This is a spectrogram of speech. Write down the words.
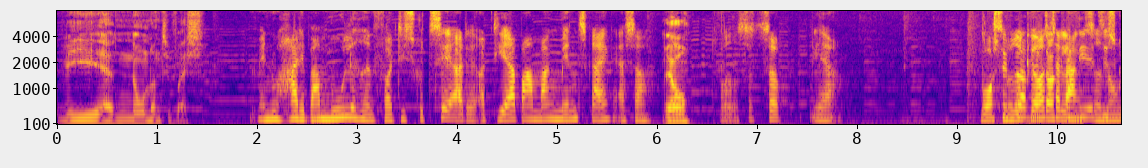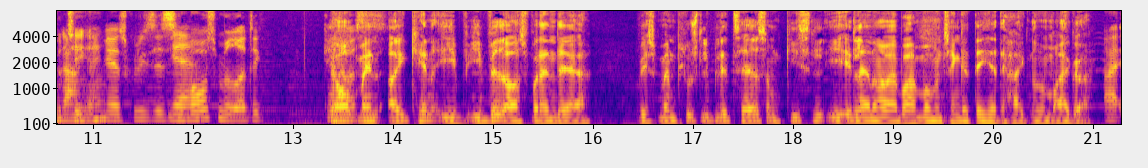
Vi er nogenlunde tilfreds. Men nu har de bare muligheden for at diskutere det, og de er bare mange mennesker, ikke? Altså, Jo, du ved, så, så ja. Vores møder kan vi også tage kan lang tid nogle gange. ikke? Ja, jeg skulle lige til at sige, Ja. vores møder, det kan jo også... men og I, kender, I, I ved også, hvordan det er. Hvis man pludselig bliver taget som gissel i et eller andet, hvor hvor man tænker, det her, det har ikke noget med mig at gøre. Nej.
